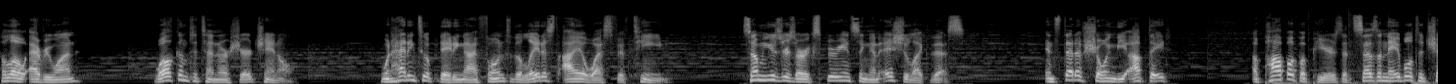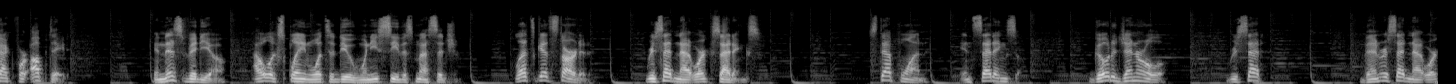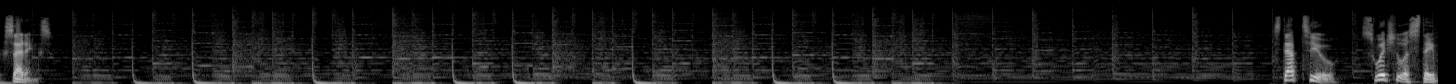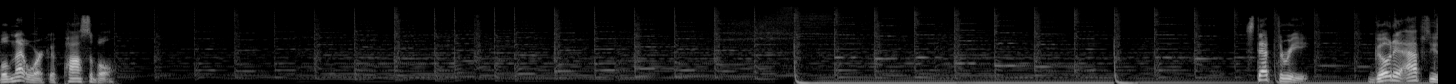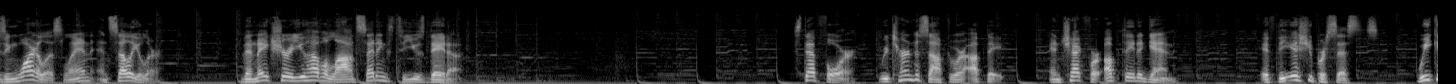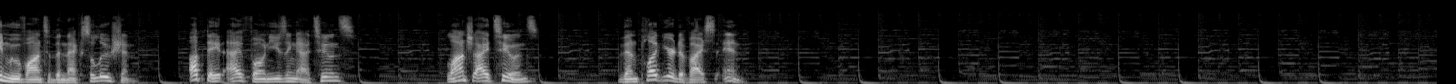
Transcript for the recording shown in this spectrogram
Hello everyone. Welcome to TenorShare channel. When heading to updating iPhone to the latest iOS 15, some users are experiencing an issue like this. Instead of showing the update, a pop-up appears that says unable to check for update. In this video, I will explain what to do when you see this message. Let's get started. Reset network settings. Step 1. In settings, go to General, Reset, then Reset network settings. Step 2. Switch to a stable network if possible. Step 3. Go to apps using wireless LAN and cellular. Then make sure you have allowed settings to use data. Step 4. Return to software update and check for update again. If the issue persists, we can move on to the next solution. Update iPhone using iTunes. Launch iTunes. Then plug your device in.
